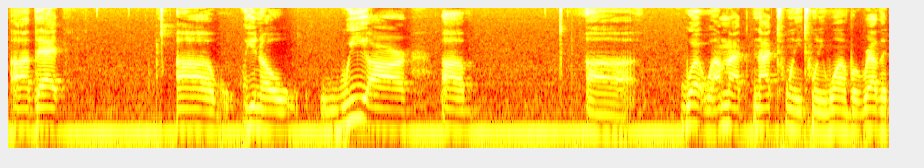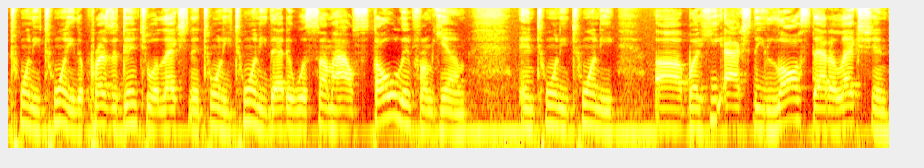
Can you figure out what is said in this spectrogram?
that uh, you know, we are. Uh, uh, well, I'm not not 2021, but rather 2020, the presidential election in 2020, that it was somehow stolen from him in 2020, uh, but he actually lost that election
